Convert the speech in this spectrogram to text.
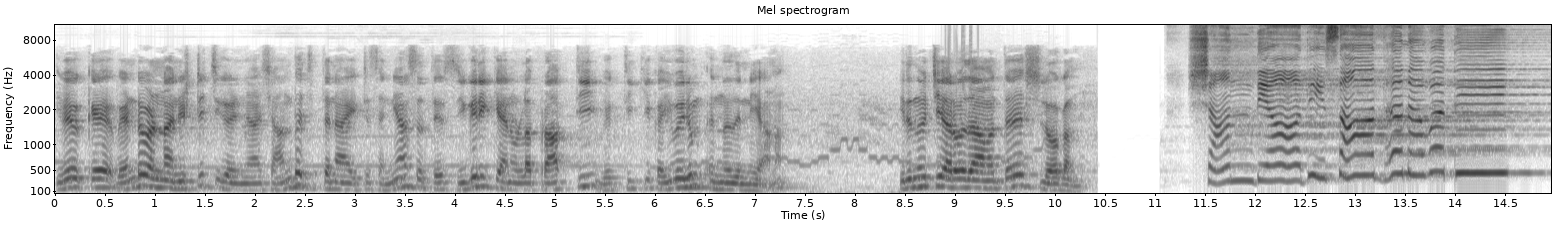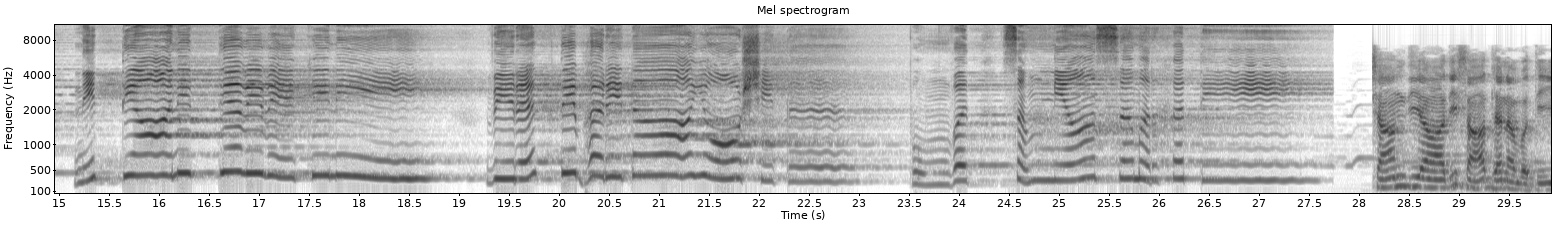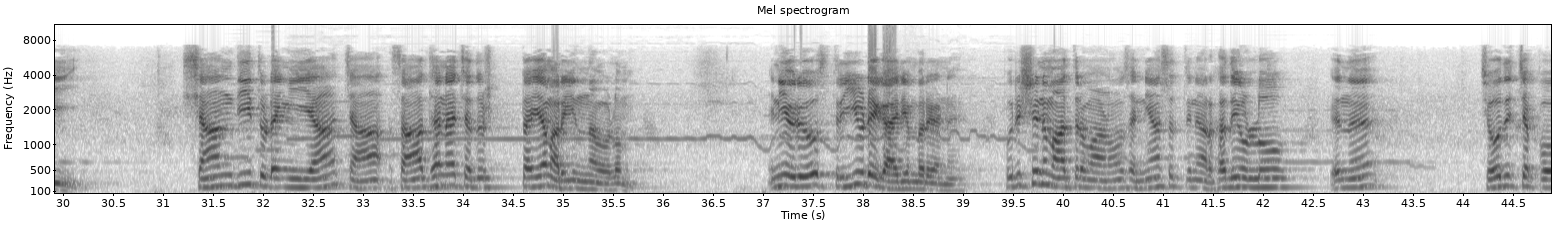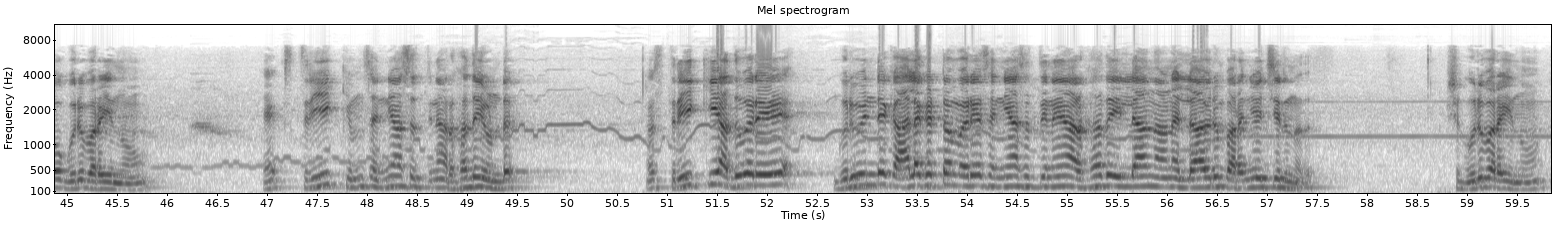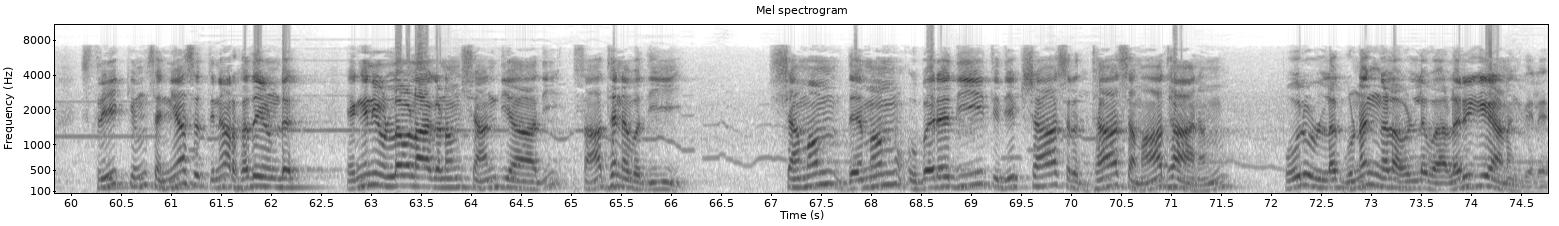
ഇവയൊക്കെ വേണ്ടവണ്ണം അനുഷ്ഠിച്ചു കഴിഞ്ഞാൽ ശാന്തചിത്തനായിട്ട് സന്യാസത്തെ സ്വീകരിക്കാനുള്ള പ്രാപ്തി വ്യക്തിക്ക് കൈവരും എന്ന് തന്നെയാണ്. ഇരുന്നൂറ്റി അറുപതാമത്തെ ശ്ലോകം. ശാന്ത്യാദി സാധനവതി വിരക്തി വിരക്തിഭരിതായോഷിത് പുംവത് സംന്യാസമർഹത്തി ശാന്തിയാദി സാധനവതി. ശാന്തി തുടങ്ങിയ സാധന ചതുഷ്ടയമറിയുന്നവളും ഇനി ഒരു സ്ത്രീയുടെ കാര്യം പറയാണ്. പുരുഷന് മാത്രമാണോ സന്യാസത്തിന് അർഹതയുള്ളൂ എന്ന് ചോദിച്ചപ്പോൾ ഗുരു പറയുന്നു സ്ത്രീക്കും സന്യാസത്തിന് അർഹതയുണ്ട്. സ്ത്രീക്ക് അതുവരെ ഗുരുവിന്റെ കാലഘട്ടം വരെ സന്യാസത്തിന് അർഹതയില്ല എന്നാണ് എല്ലാവരും പറഞ്ഞു വെച്ചിരുന്നത്. പക്ഷെ ഗുരു പറയുന്നു സ്ത്രീക്കും സന്യാസത്തിന് അർഹതയുണ്ട്. എങ്ങനെയുള്ളവളാകണം ശാന്തിയാദി സാധനവതി. ശമം ദമം ഉപരതി തിദിക്ഷ ശ്രദ്ധ സമാധാനം പോലുള്ള ഗുണങ്ങൾ അവളിൽ വളരുകയാണെങ്കിൽ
